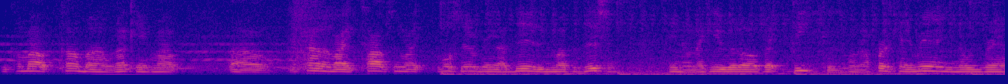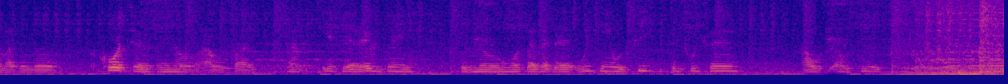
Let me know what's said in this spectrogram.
To come out combine when I came out, uh, it kind of like tops and like most of everything I did in my position. You know, and I gave it all back to Pete because when I first came in, you know, we ran like a little core test. You know, I was like kind of iffy at everything. But you know, once I got that weekend with Pete, six weeks in, I was I was good.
